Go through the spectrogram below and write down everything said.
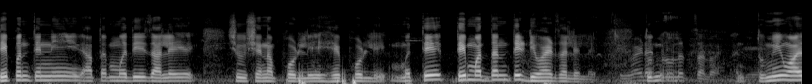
ते पण त्यांनी आता मध्ये झाले शिवसेना फोडली हे फोडली. मग ते ते मतदान ते डिवाईड झालेलं आहे. तुम्ही तुम्ही वा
